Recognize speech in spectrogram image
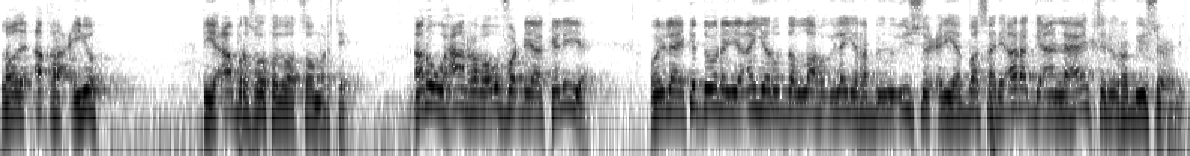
labada aqrac iyo iyo abras warkooda waad soo marteen anugu waxaan rabaa u fadhiyaa keliya oon ilaahay ka doonaya an yarudda allaahu ilaya rabbi inuu ii soo celiya basari aragga aan lahaan jirin rabbi ii soo celiyo.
